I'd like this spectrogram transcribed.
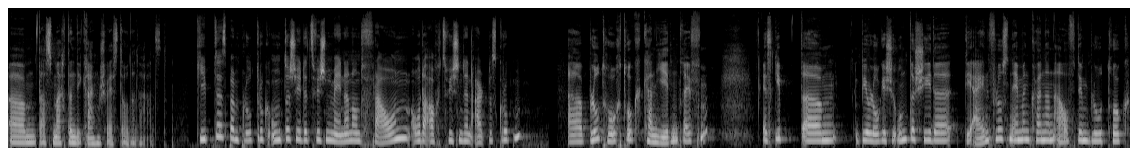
Ähm, das macht dann die Krankenschwester oder der Arzt. Gibt es beim Blutdruck Unterschiede zwischen Männern und Frauen oder auch zwischen den Altersgruppen? Äh, Bluthochdruck kann jeden treffen. Es gibt ähm, biologische Unterschiede, die Einfluss nehmen können auf den Blutdruck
